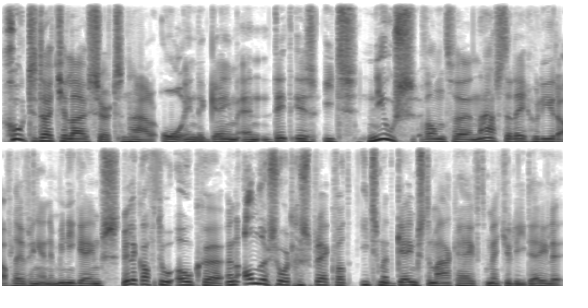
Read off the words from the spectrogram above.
Goed dat je luistert naar All in the Game. En dit is iets nieuws. Want uh, naast de reguliere afleveringen en de minigames wil ik af en toe ook uh, een ander soort gesprek wat iets met games te maken heeft met jullie delen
